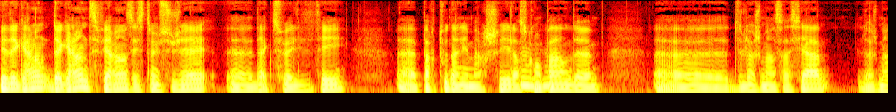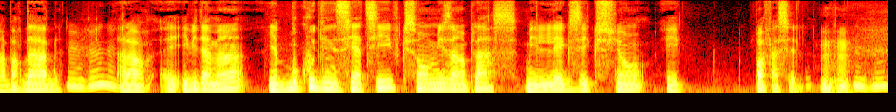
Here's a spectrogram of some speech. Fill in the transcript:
Il y a de grandes, de grandes différences et c'est un sujet euh, d'actualité euh, partout dans les marchés lorsqu'on Mhm. parle de, euh, du logement social, logement abordable. Mhm. Alors, évidemment, il y a beaucoup d'initiatives qui sont mises en place, mais l'exécution est pas facile. Mhm. Mhm.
